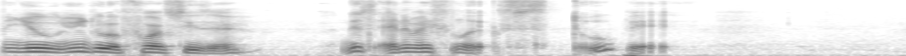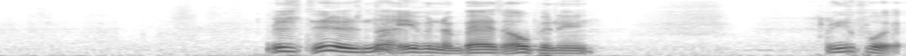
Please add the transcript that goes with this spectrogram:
You you do a fourth season. This animation looks stupid. This, this is not even the best opening. You put,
